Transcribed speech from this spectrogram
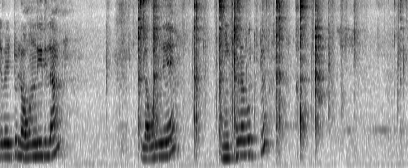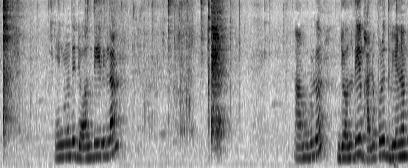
এবার একটু লবণ দিয়ে দিলাম। লবণ দিয়ে মেখে নেব একটু। এর মধ্যে জল দিয়ে দিলাম। আমগুলো জল দিয়ে ভালো করে ধুয়ে নেব।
